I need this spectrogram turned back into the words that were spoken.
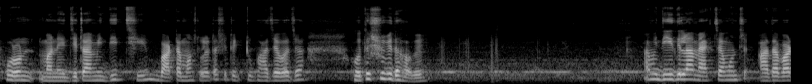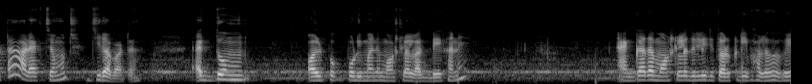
ফোড়ন মানে যেটা আমি দিচ্ছি, বাটা মশলাটা, সেটা একটু ভাজা ভাজা হতে সুবিধা হবে। আমি দিয়ে দিলাম এক চামচ আদা বাটা আর এক চামচ জিরা বাটা। একদম অল্প পরিমাণে মশলা লাগবে এখানে। এক গাদা মশলা দিলে যে তরকারি ভালো হবে,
